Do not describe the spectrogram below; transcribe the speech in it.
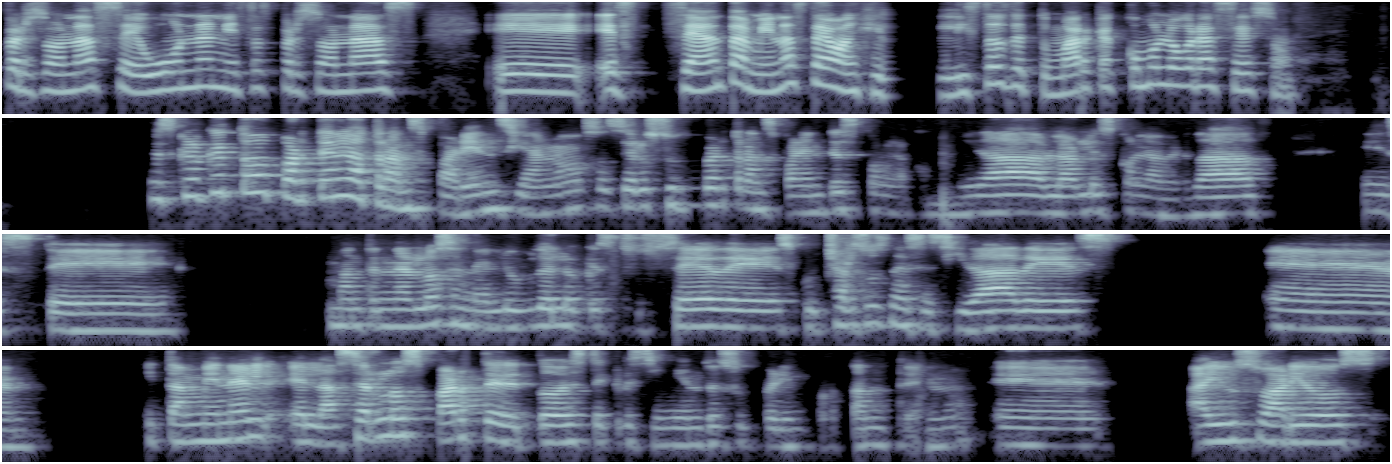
personas se unan y estas personas eh, sean también hasta evangelistas de tu marca? ¿Cómo logras eso? Pues creo que todo parte en la transparencia, ¿no? O sea, ser súper transparentes con la comunidad, hablarles con la verdad, este, mantenerlos en el loop de lo que sucede, escuchar sus necesidades. Eh, y también el, hacerlos parte de todo este crecimiento es súper importante, ¿no? Eh, hay usuarios,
